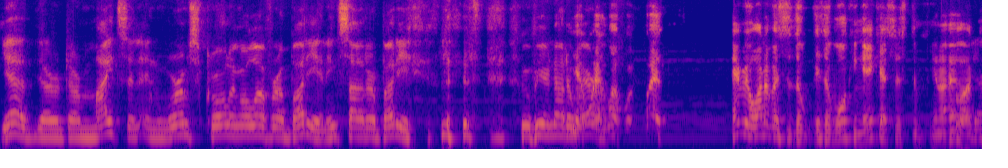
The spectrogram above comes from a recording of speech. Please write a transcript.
Yeah, there, there are mites and, and worms crawling all over our body and inside our body. we are not Yeah, aware of. we're, we're, we're- every one of us is a, is a walking ecosystem. You know, like Yeah.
